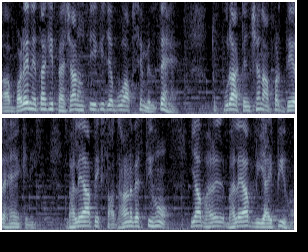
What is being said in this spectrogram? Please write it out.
बड़े नेता की पहचान होती है कि जब वो आपसे मिलते हैं तो पूरा अटेंशन आप पर दे रहे हैं कि नहीं। भले आप एक साधारण व्यक्ति हों या भले भले आप वीआईपी हों।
